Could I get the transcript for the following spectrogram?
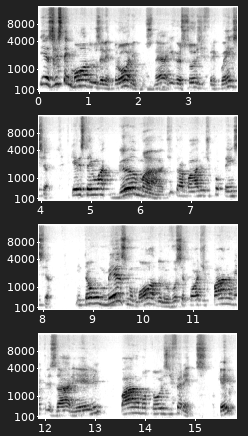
E existem módulos eletrônicos, né, inversores de frequência, que eles têm uma gama de trabalho de potência. Então, o mesmo módulo, você pode parametrizar ele para motores diferentes, ok?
